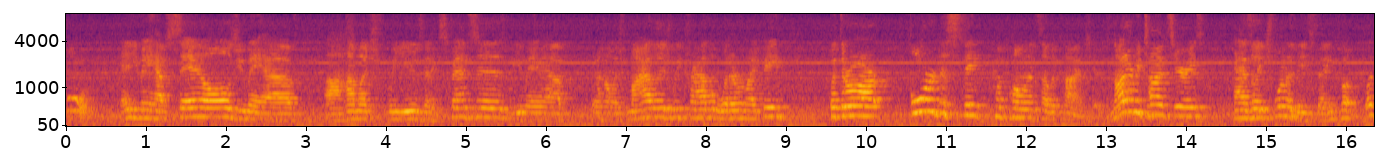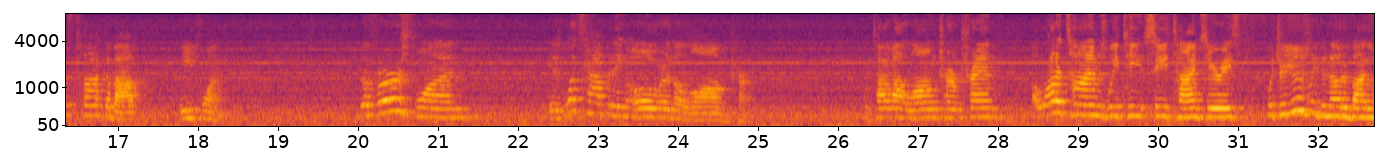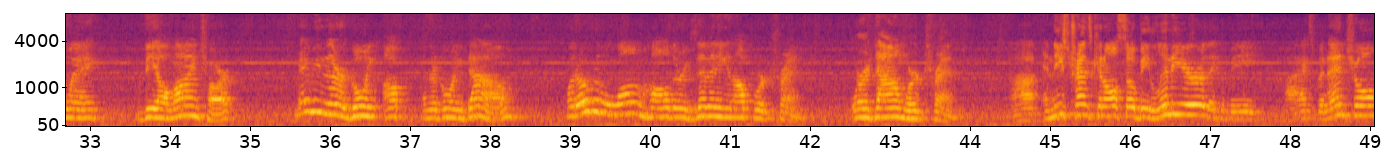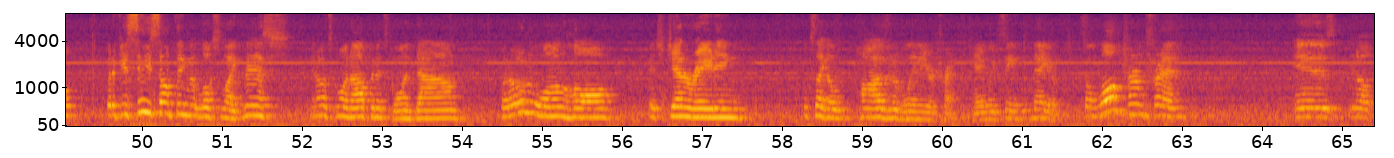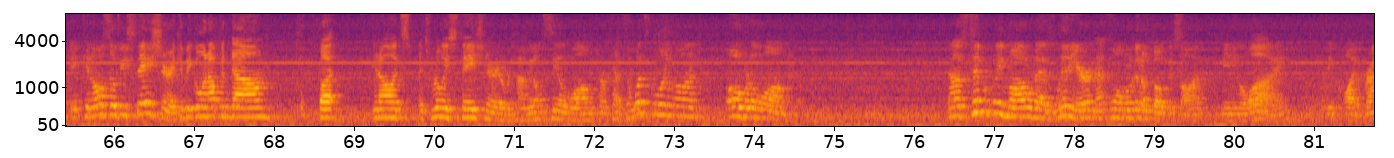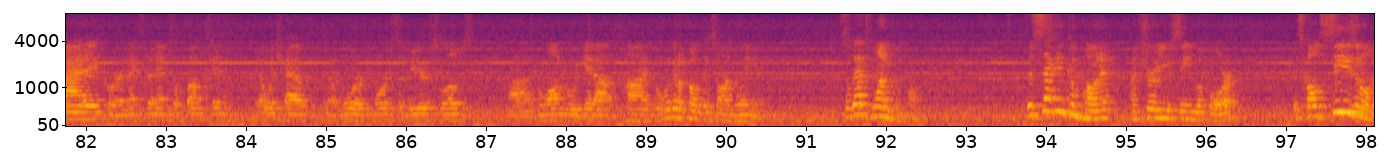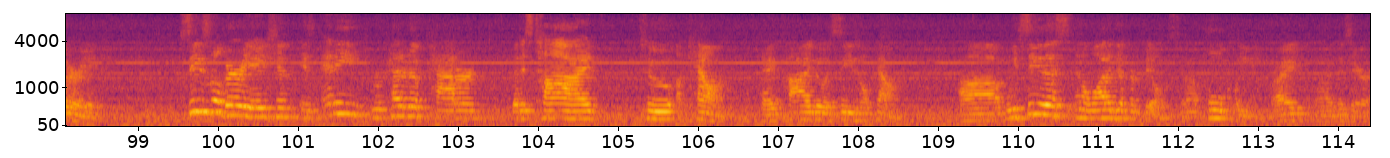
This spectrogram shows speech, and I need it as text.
forward. Okay, you may have sales, you may have uh, how much we use in expenses, you may have you know, how much mileage we traveled, whatever it might be. But there are four distinct components of a time series. Not every time series has each one of these things, but let's talk about each one. The first one is what's happening over the long term. We talk about long-term trend. A lot of times we see time series, which are usually denoted, by the way, via a line chart. Maybe they're going up and they're going down, but over the long haul, they're exhibiting an upward trend or a downward trend. Uh, and these trends can also be linear, they could be uh, exponential. But if you see something that looks like this, you know, it's going up and it's going down. But over the long haul, it's generating, looks like a positive linear trend. Okay, we've seen negative. So long-term trend is, you know, it can also be stationary. It can be going up and down, but you know, it's it's really stationary over time. We don't see a long-term trend. So what's going on over the long term? Now it's typically modeled as linear, and that's what we're going to focus on, meaning a line, a quadratic or an exponential function, you know, which have you know more more severe slopes uh, the longer we get out in time. But we're going to focus on linear. So that's one component. The second component, I'm sure you've seen before, is called seasonal variation. Seasonal variation is any repetitive pattern that is tied to a calendar, okay, tied to a seasonal calendar. Uh, we see this in a lot of different fields. Uh, pool cleaning, right, uh, this area.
